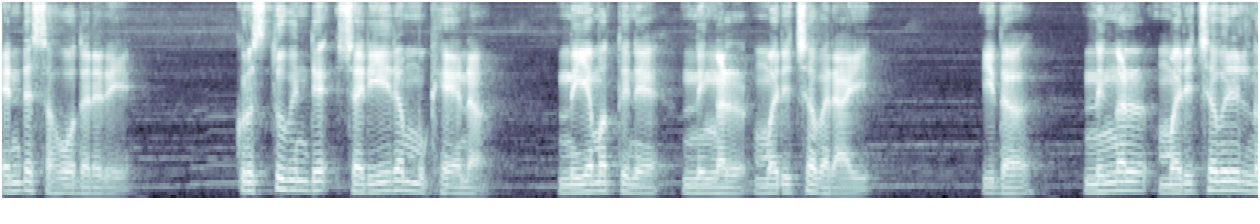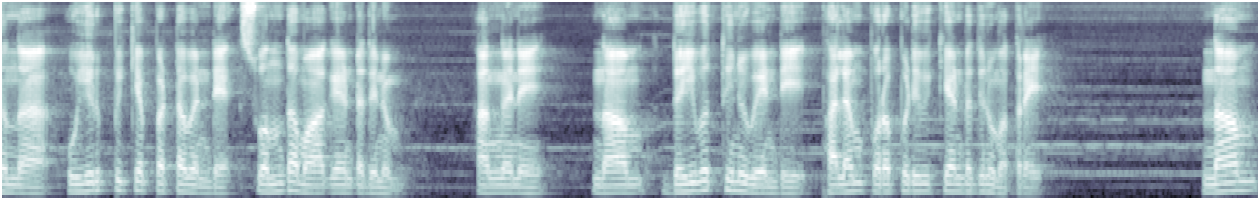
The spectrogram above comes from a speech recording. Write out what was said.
എന്റെ സഹോദരരെ ക്രിസ്തുവിന്റെ ശരീരം മുഖേന നിയമത്തിന് നിങ്ങൾ മരിച്ചവരായി. ഇത് നിങ്ങൾ മരിച്ചവരിൽ നിന്ന് ഉയിർപ്പിക്കപ്പെട്ടവന്റെ സ്വന്തമാകേണ്ടതിനും അങ്ങനെ നാം ദൈവത്തിനു വേണ്ടി ഫലം പുറപ്പെടുവിക്കേണ്ടതിനുമത്രേ. നാം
